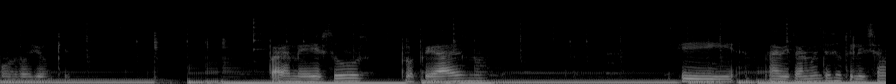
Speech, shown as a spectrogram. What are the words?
o dos yunques. Para medir sus propiedades. Y habitualmente se utilizan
